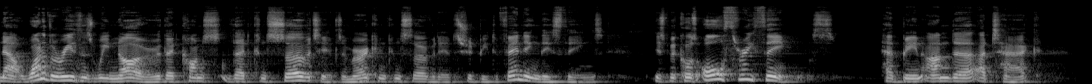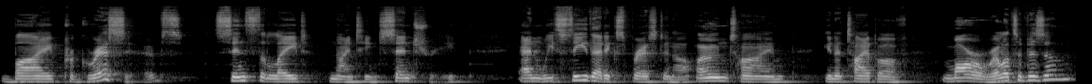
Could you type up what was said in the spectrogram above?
Now, one of the reasons we know that cons- that conservatives, American conservatives, should be defending these things is because all three things have been under attack by progressives since the late 19th century. And we see that expressed in our own time in a type of moral relativism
